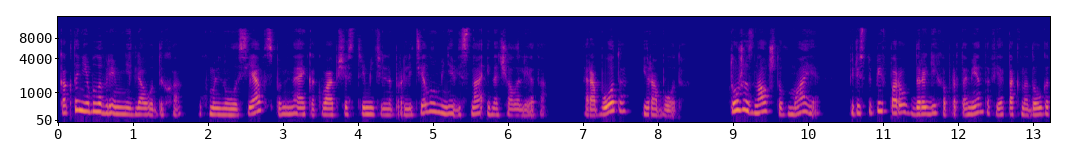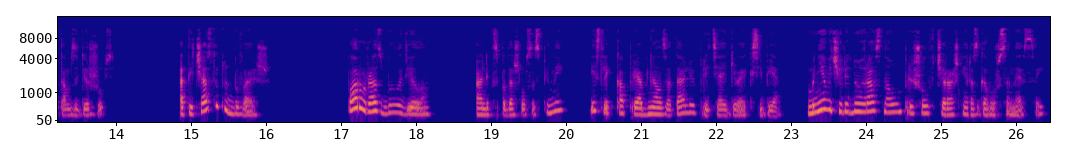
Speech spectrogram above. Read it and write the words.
Как-то не было времени для отдыха», — ухмыльнулась я, вспоминая, как вообще стремительно пролетела у меня весна и начало лета. Работа и работа. Тоже знал, что в мае, переступив порог дорогих апартаментов, я так надолго там задержусь. «А ты часто тут бываешь?» «Пару раз было дело». Алекс подошел со спины и слегка приобнял за талию, притягивая к себе. Мне в очередной раз на ум пришел вчерашний разговор с Энессой.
